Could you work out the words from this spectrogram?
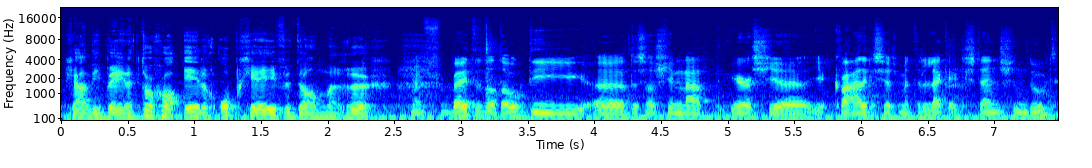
gaan die benen toch al eerder opgeven dan mijn rug. Maar verbetert dat ook die, eh, dus als je inderdaad eerst je, je quadriceps met de leg extension doet,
